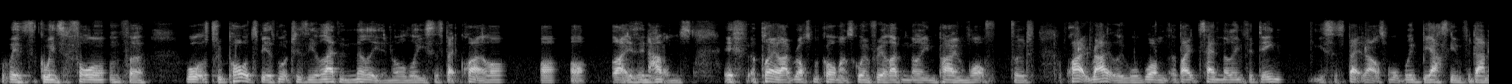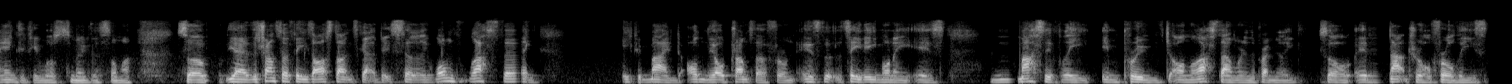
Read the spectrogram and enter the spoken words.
with going to Fulham for what's reported to be as much as 11 million, although you suspect quite a lot that is in add-ons. If a player like Ross McCormack's going for 11 million pound, Watford quite rightly will want about 10 million for Dean. You suspect that's what we'd be asking for Danny Ings if he was to move this summer. So yeah, the transfer fees are starting to get a bit silly. One last thing keep in mind on the old transfer front is that the TV money is massively improved on the last time we're in the Premier League. So it's natural for all these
